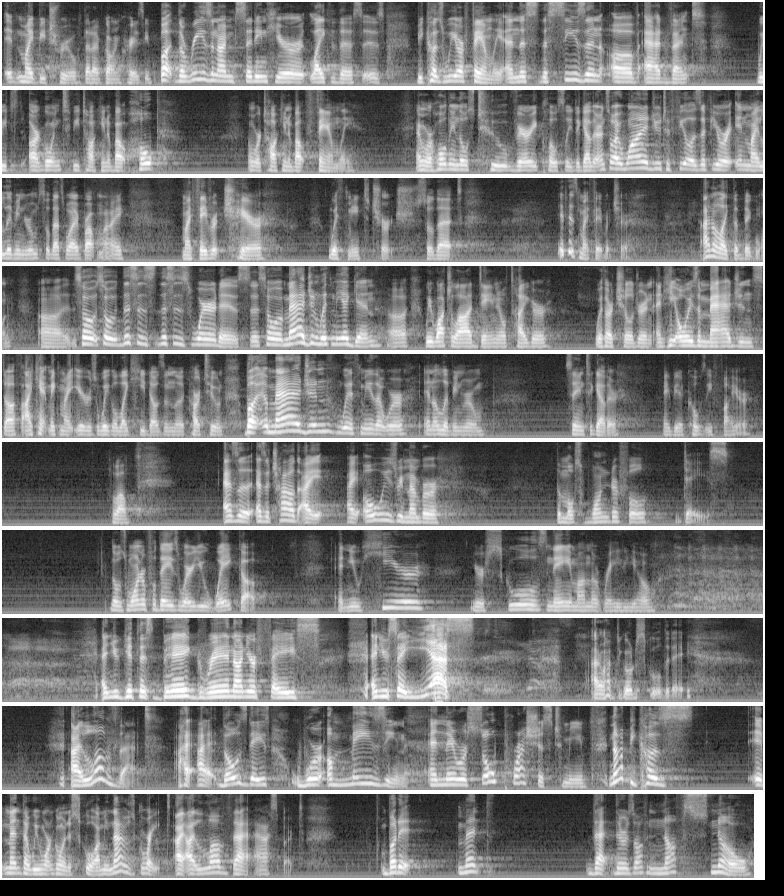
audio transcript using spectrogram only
it might be true that I've gone crazy. But the reason I'm sitting here like this is because we are family. And this, this season of Advent, we are going to be talking about hope and we're talking about family and we're holding those two very closely together. And so I wanted you to feel as if you were in my living room, so that's why I brought my, my favorite chair with me to church, so that it is my favorite chair. I don't like the big one. Uh, so, so this is this is where it is. So imagine with me again. Uh, we watch a lot of Daniel Tiger with our children, and he always imagines stuff. I can't make my ears wiggle like he does in the cartoon, but imagine with me that we're in a living room sitting together, maybe a cozy fire. Well, as a, as a child, I, I always remember the most wonderful days. Those wonderful days where you wake up and you hear your school's name on the radio. and you get this big grin on your face and you say, Yes! I don't have to go to school today. I love that. I, I, those days were amazing and they were so precious to me, not because it meant that we weren't going to school. I mean, that was great. I, I love that aspect. But it meant that there's enough snow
